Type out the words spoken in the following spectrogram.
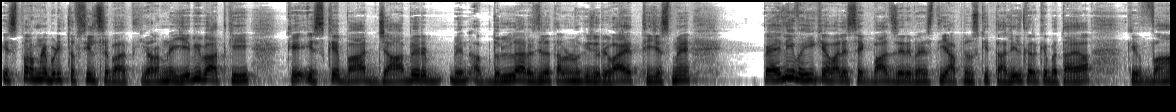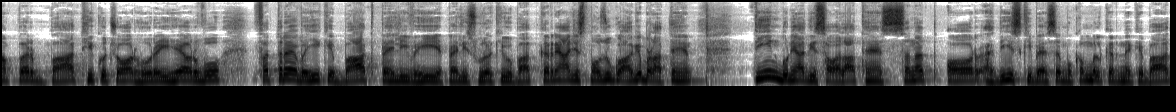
اس پر ہم نے بڑی تفصیل سے بات کی اور ہم نے یہ بھی بات کی کہ اس کے بعد جابر بن عبداللہ رضی اللہ تعالیٰ عنہ کی جو روایت تھی جس میں پہلی وہی کے حوالے سے ایک بات زیر بحث تھی، آپ نے اس کی تحلیل کر کے بتایا کہ وہاں پر بات ہی کچھ اور ہو رہی ہے اور وہ فترہ وہی کے بعد پہلی وہی یا پہلی سورہ کی وہ بات کر رہے ہیں۔ آج اس موضوع کو آگے بڑھاتے ہیں۔ تین بنیادی سوالات ہیں صنعت اور حدیث کی بحث مکمل کرنے کے بعد۔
